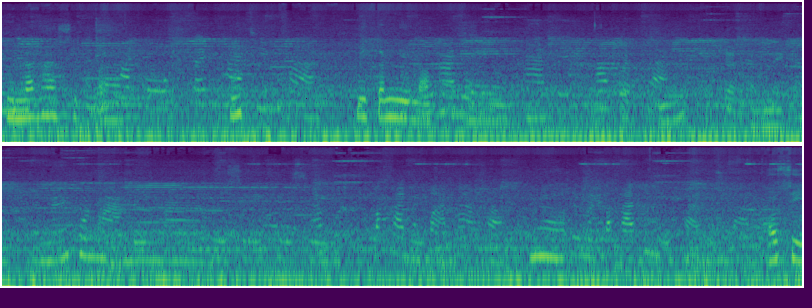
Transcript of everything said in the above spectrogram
ผืนละห้าสิบบาทห้าชิ้นค่ะมีตำหนิเหรอห้าชิ้นห้าชิ้นห้าสิบสามจะทำในกันเห็นไหมคนหมาเดินมาดูซิดูซิราคาคาหนูหวานมากค่ะเนี่ยใช่ไหมราคาที่หนูขายหนูหวานเอาสี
